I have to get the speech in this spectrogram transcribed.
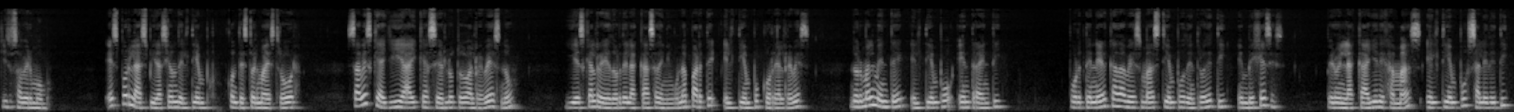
quiso saber Momo. Es por la aspiración del tiempo, contestó el maestro Ora. Sabes que allí hay que hacerlo todo al revés, ¿no? Y es que alrededor de la casa de ninguna parte el tiempo corre al revés. Normalmente el tiempo entra en ti. Por tener cada vez más tiempo dentro de ti, envejeces pero en la calle de jamás el tiempo sale de ti.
